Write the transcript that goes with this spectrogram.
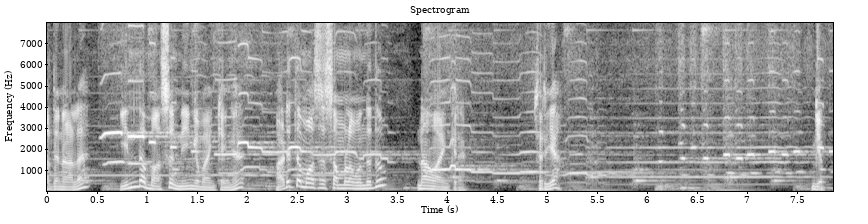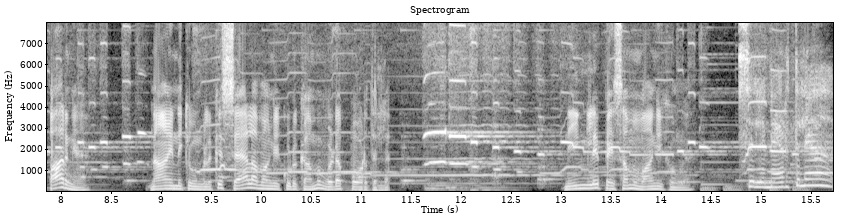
அதனால இந்த மாசம் நீங்க வாங்கிக்கங்க. அடுத்த மாசம் சம்பளம் வந்ததும் நான் வாங்கிக்கிறேன். சரியா? இங்க பாருங்க. நான் இன்னைக்கு உங்களுக்கு சேலை வாங்கி கொடுக்காம விட போறதில்ல. நீங்களே பேசாம வாங்கிக்கோங்க. சில நேரத்துல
